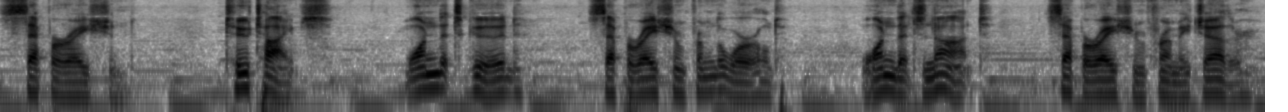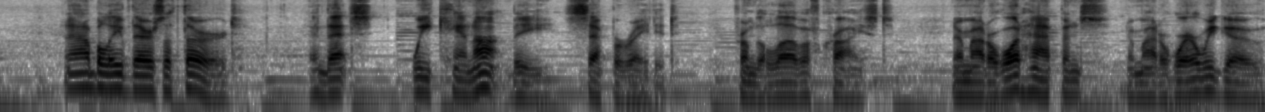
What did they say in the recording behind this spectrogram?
Separation. Two types. One that's good, separation from the world. One that's not, separation from each other. And I believe there's a third, and that's we cannot be separated from the love of Christ. No matter what happens, no matter where we go,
